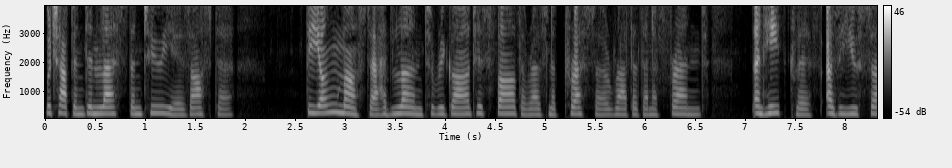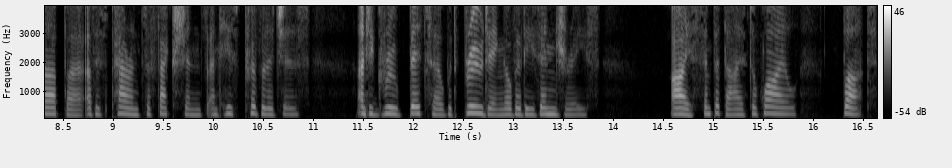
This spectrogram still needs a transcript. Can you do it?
which happened in less than two years after, the young master had learned to regard his father as an oppressor rather than a friend, and Heathcliff as a usurper of his parents' affections and his privileges, and he grew bitter with brooding over these injuries. I sympathized a while, but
